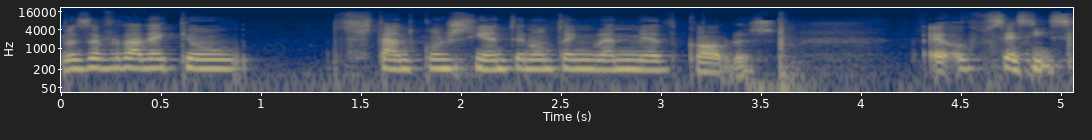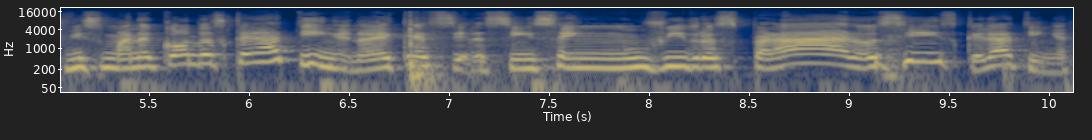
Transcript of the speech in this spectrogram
Mas a verdade é que eu, estando consciente, eu não tenho grande medo de cobras. Eu, se, assim, se visse uma anaconda, se calhar tinha, não é? Quer dizer, assim, sem um vidro a separar, ou assim, se calhar tinha.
